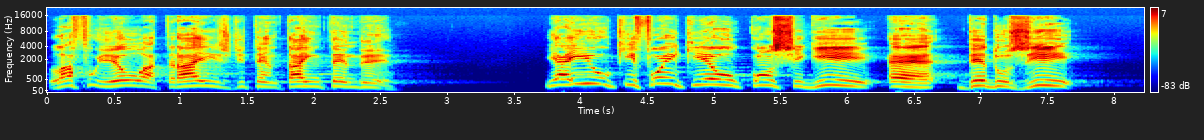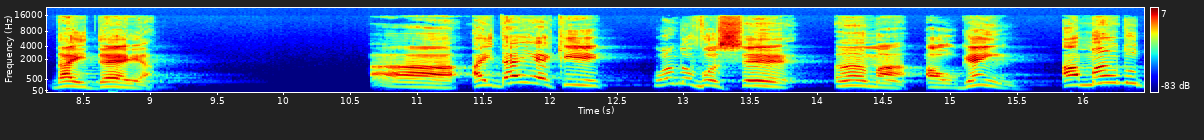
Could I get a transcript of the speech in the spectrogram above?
lá fui eu atrás de tentar entender. E aí, o que foi que eu consegui é, deduzir da ideia. A, a ideia é que quando você ama alguém, amando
